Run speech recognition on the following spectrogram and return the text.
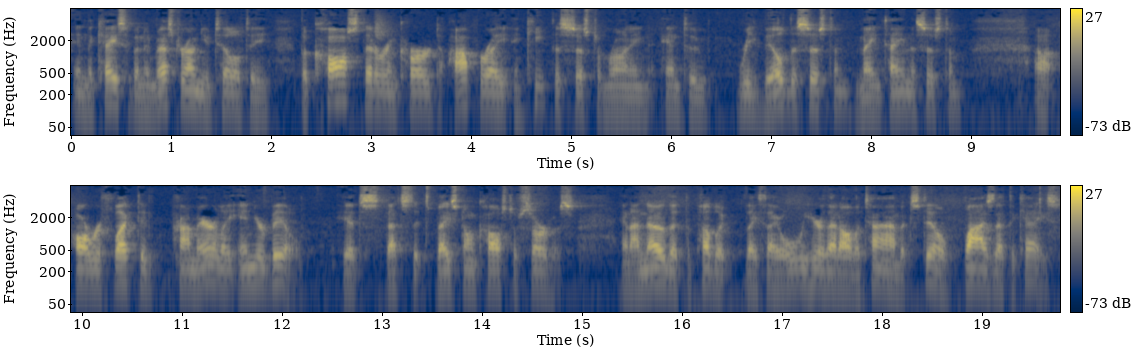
in the case of an investor owned utility, the costs that are incurred to operate and keep the system running and to rebuild the system, maintain the system, uh, are reflected primarily in your bill. It's that's it's based on cost of service. And I know that the public they say, "Well, we hear that all the time," but still, why is that the case?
